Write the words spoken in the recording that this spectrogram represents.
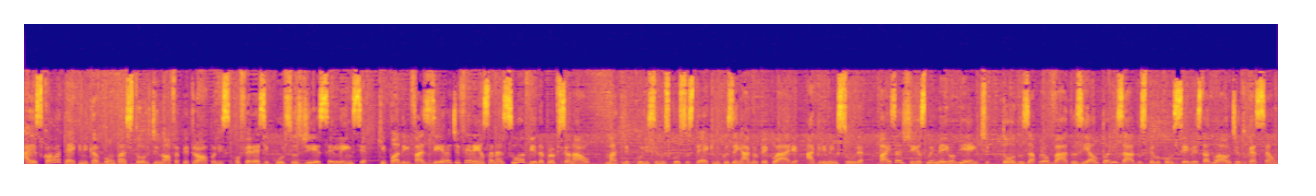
A Escola Técnica Bom Pastor de Nova Petrópolis oferece cursos de excelência que podem fazer a diferença na sua vida profissional. Matricule-se nos cursos técnicos em agropecuária, agrimensura, paisagismo e meio ambiente, todos aprovados e autorizados pelo Conselho Estadual de Educação.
